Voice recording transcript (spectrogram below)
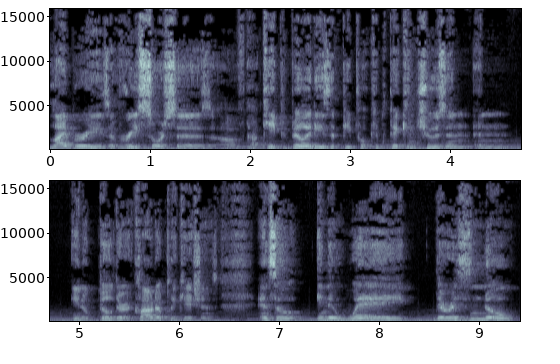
libraries, of resources, of uh, capabilities that people can pick and choose and, and you know build their cloud applications. And so in a way, there is no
